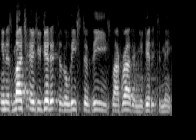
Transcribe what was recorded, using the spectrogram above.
inasmuch as you did it to the least of these, my brethren, you did it to me.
